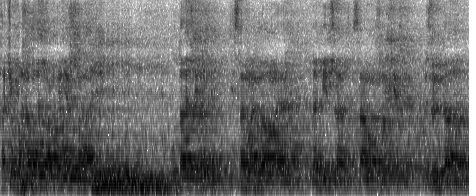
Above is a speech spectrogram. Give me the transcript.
Хочу пожелать вам, конечно, удачи и самое главное добиться самых высоких результатов.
